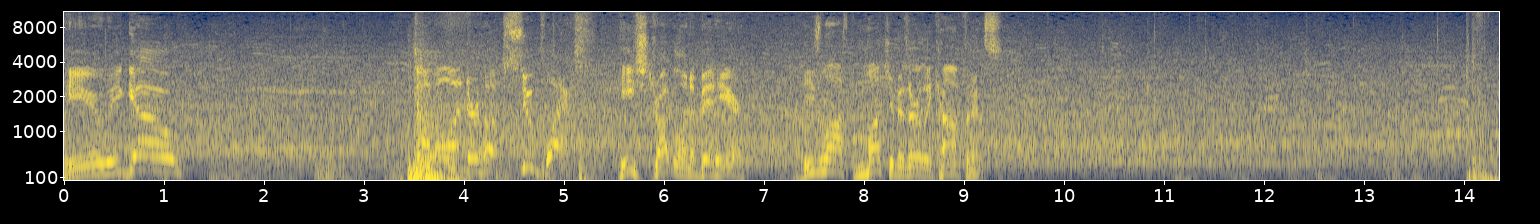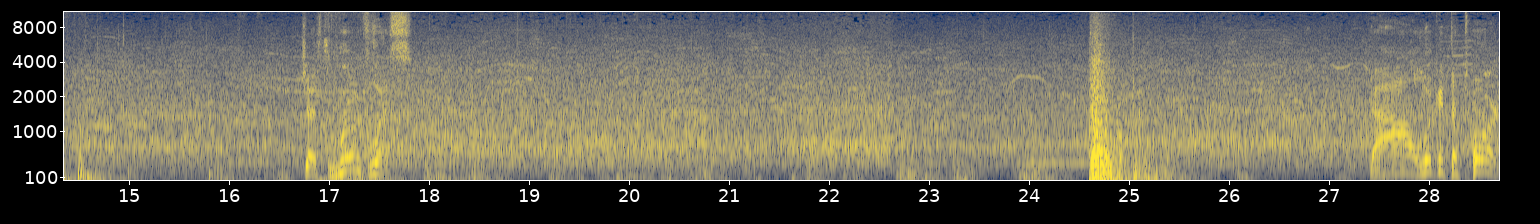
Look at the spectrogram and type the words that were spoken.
Here we go. Double underhook suplex. He's struggling a bit here. He's lost much of his early confidence. Just ruthless. Now, oh, look at the torque.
